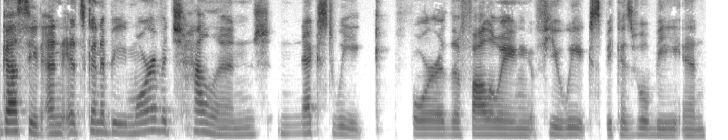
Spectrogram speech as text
gussied. And it's going to be more of a challenge next week for the following few weeks because we'll be in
